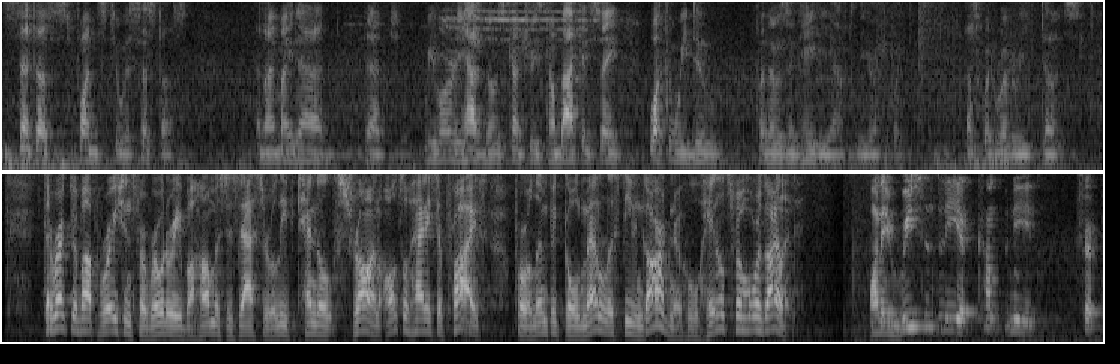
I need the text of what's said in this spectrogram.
sent us funds to assist us. And I might add that we've already had those countries come back and say, what can we do for those in Haiti after the earthquake? That's what Rotary does. Director of Operations for Rotary Bahamas Disaster Relief Kendall Strawn also had a surprise for Olympic gold medalist Steven Gardiner, who hails from Moores Island. On a recently accompanied trip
